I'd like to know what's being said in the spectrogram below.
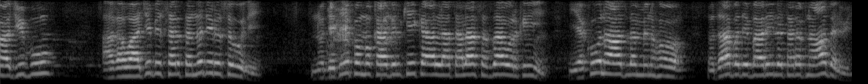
واجب وو هغه واجب سرته نه دی رسولي نو د دې په مقابل کې ک الله تعالی سزا ورکي یکون عدلا منه نو دا به د باری له طرف نه عدل وي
